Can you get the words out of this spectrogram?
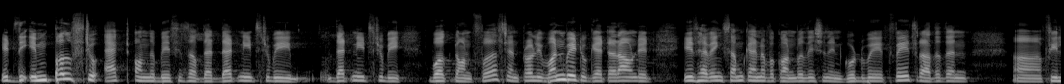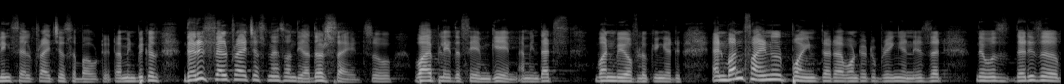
it's the impulse to act on the basis of that, that needs to be, that needs to be worked on first, and probably one way to get around it is having some kind of a conversation in good way, faith rather than uh, feeling self-righteous about it. I mean, because there is self-righteousness on the other side. So why play the same game? I mean, that's one way of looking at it. And one final point that I wanted to bring in is that there was there is a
